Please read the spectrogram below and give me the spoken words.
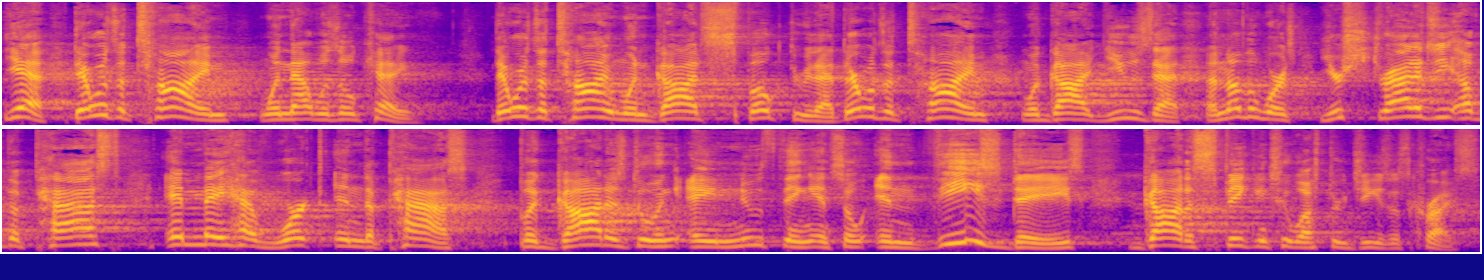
Yeah, there was a time when that was okay. There was a time when God spoke through that. There was a time when God used that. In other words, your strategy of the past, it may have worked in the past, but God is doing a new thing. And so in these days, God is speaking to us through Jesus Christ.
